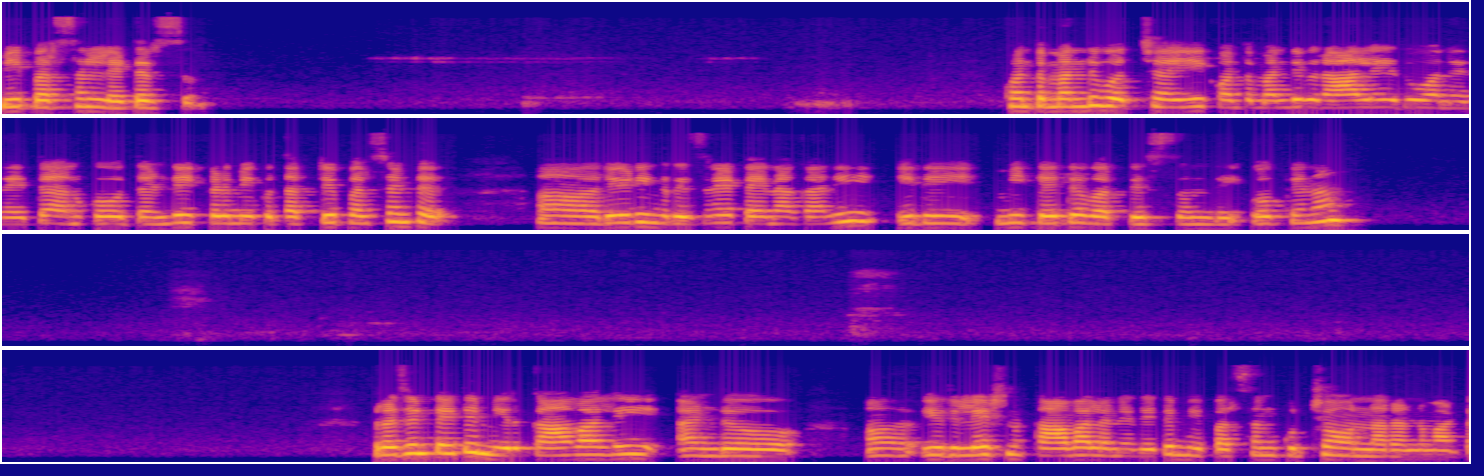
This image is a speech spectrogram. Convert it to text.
మీ పర్సనల్ లెటర్స్. కొంతమంది వచ్చాయి కొంతమందికి రాలేదు అనేది అయితే అనుకోవద్దండి. ఇక్కడ మీకు థర్టీ పర్సెంట్ రీడింగ్ రిజనేట్ అయినా కానీ ఇది మీకైతే వర్తిస్తుంది. ఓకేనా? ప్రజెంట్ అయితే మీరు కావాలి అండ్ ఈ రిలేషన్ కావాలనేది అయితే మీ పర్సన్ కూర్చో ఉన్నారన్నమాట.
